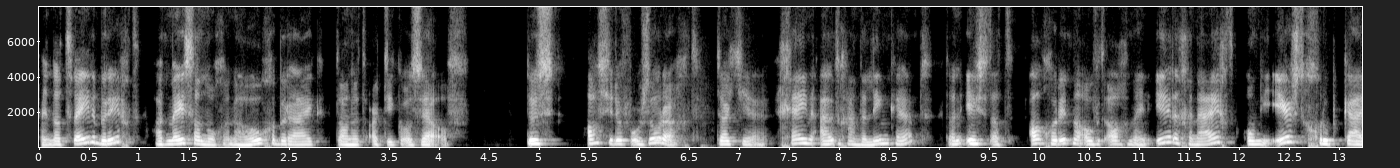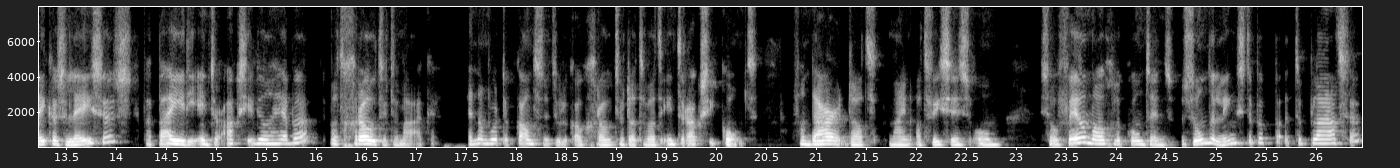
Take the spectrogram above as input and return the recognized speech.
En dat tweede bericht had meestal nog een hoger bereik dan het artikel zelf. Dus als je ervoor zorgt dat je geen uitgaande link hebt, dan is dat algoritme over het algemeen eerder geneigd om die eerste groep kijkers, lezers, waarbij je die interactie wil hebben, wat groter te maken. En dan wordt de kans natuurlijk ook groter dat er wat interactie komt. Vandaar dat mijn advies is om zoveel mogelijk content zonder links te, te plaatsen.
